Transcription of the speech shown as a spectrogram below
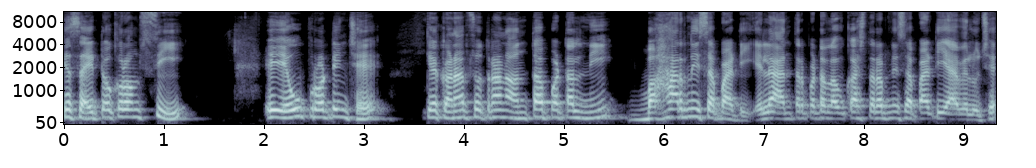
કે સાઇટોક્રોમ સી એ એવું પ્રોટીન છે કે કણાભસૂત્રના અંતઃપટલની બહારની સપાટી, એટલે આંતરપટલ અવકાશ તરફની સપાટી આવેલું છે,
